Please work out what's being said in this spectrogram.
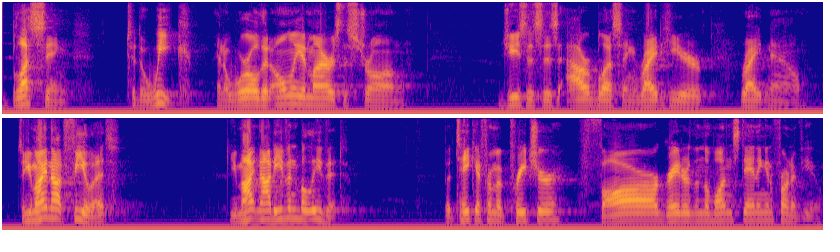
blessing to the weak in a world that only admires the strong. Jesus is our blessing right here, right now. So you might not feel it, you might not even believe it, but take it from a preacher far greater than the one standing in front of you.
